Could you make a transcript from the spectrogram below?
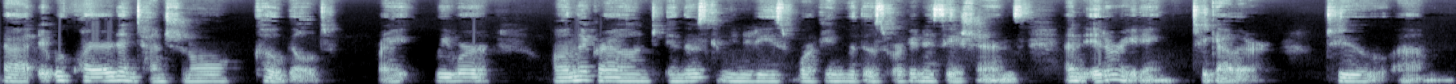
that it required intentional co-build. Right, we were on the ground in those communities, working with those organizations and iterating together to um,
